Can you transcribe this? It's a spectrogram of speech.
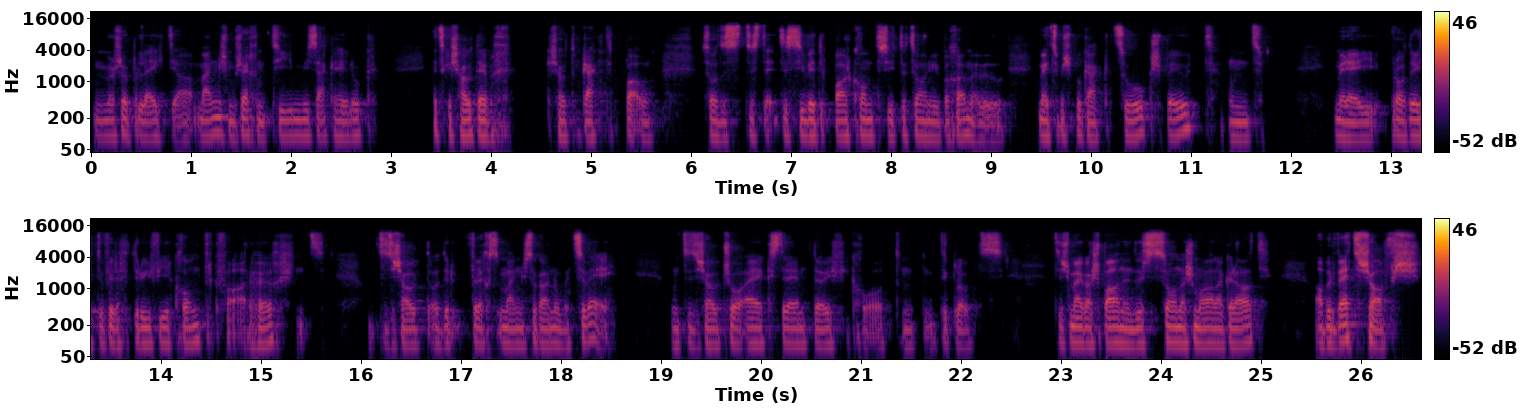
mir schon überlegt, ja, manchmal musst du im Team sagen, hey, look, jetzt gehst du halt einfach gehst halt Gegner den Ball. So, dass, dass, dass sie wieder ein paar Kontersituationen bekommen. Weil wir haben zum Beispiel gegen Zug gespielt und wir haben pro Drittel vielleicht drei, vier Konter gefahren, höchstens. Und das ist halt, oder vielleicht manchmal sogar nur zwei. Und das ist halt schon eine extrem tiefe Quote. Und, und ich glaube, das, das ist mega spannend, das ist so ein schmaler Grad. Aber wenn du es schaffst,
